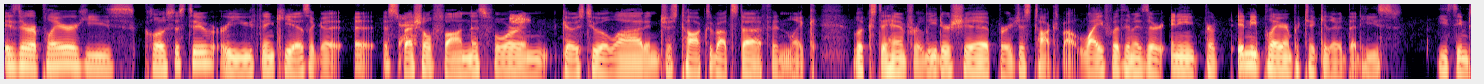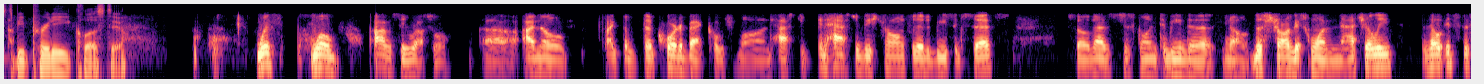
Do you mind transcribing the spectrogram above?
Is there a player he's closest to, or you think he has like a, a, a, special fondness for and goes to a lot and just talks about stuff and like looks to him for leadership or just talks about life with him? Is there any any player in particular that he's he seems to be pretty close to? With well, obviously Russell. Uh, I know like the, the quarterback coach bond has to it has to be strong for there to be success. So that's just going to be the you know the strongest one naturally though it's the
